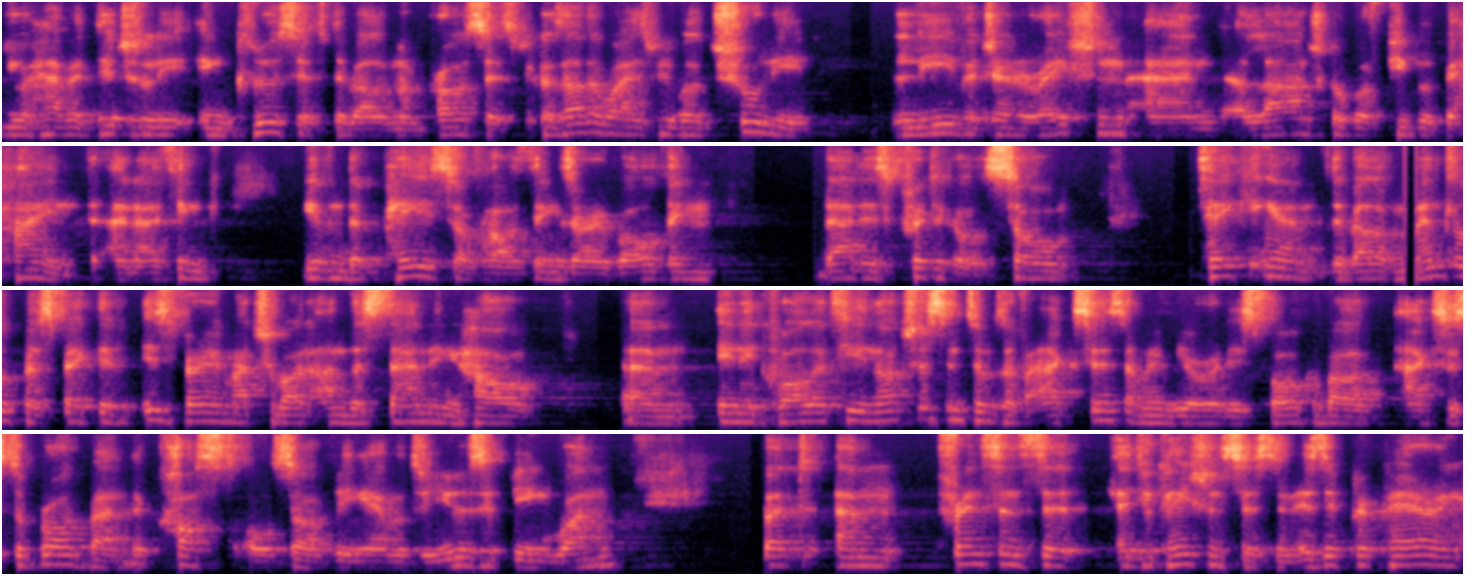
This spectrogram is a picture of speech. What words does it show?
you have a digitally inclusive development process? Because otherwise, we will truly leave a generation and a large group of people behind. And I think, given the pace of how things are evolving, that is critical. So, taking a developmental perspective is very much about understanding how um, inequality, not just in terms of access. I mean, we already spoke about access to broadband, the cost also of being able to use it being one. But um, for instance, the education system, is it preparing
